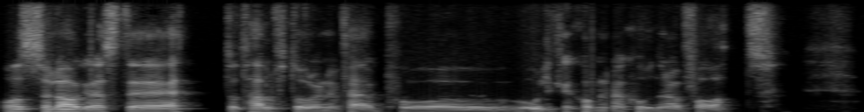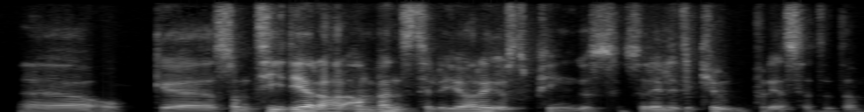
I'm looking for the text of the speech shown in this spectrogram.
Och så lagras det ett och ett halvt år ungefär på olika kombinationer av fat. Eh, och eh, som tidigare har använts till att göra just Pingus, så det är lite kul på det sättet då.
